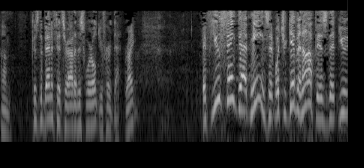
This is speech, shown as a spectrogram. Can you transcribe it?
because um, the benefits are out of this world, you've heard that, right? If you think that means that what you're giving up is that you,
